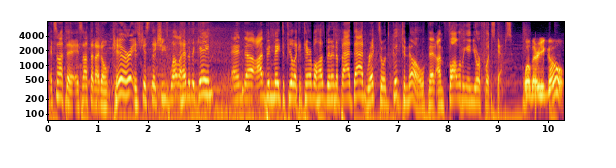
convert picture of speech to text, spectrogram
it's not that it's not that I don't care. It's just that she's well ahead of the game. And uh, I've been made to feel like a terrible husband and a bad dad, Rick. So it's good to know that I'm following in your footsteps. Well, there you go.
